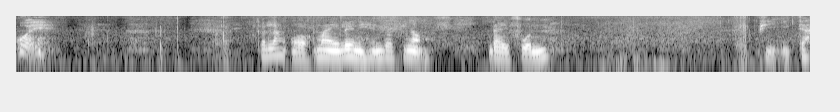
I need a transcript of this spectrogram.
โอ้ยกำลังออกใหม่เลยนี่เห็นบ่พี่น้องได้ฝน ผีอีกจ้ะ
